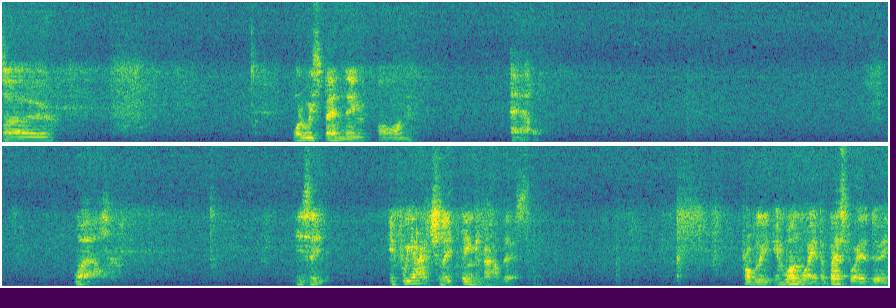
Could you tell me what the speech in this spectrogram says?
So, what are we spending on L? Well, you see, if we actually think about this, probably in one way, the best way of doing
